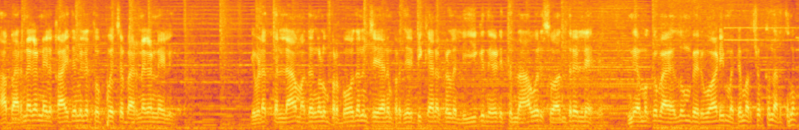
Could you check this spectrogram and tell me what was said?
ആ ഭരണഘടനയിൽ കായികമില്ലത്ത് ഒപ്പുവെച്ച ഭരണഘടനയിൽ ഇവിടത്തെ എല്ലാ മതങ്ങളും പ്രബോധനം ചെയ്യാനും പ്രചരിപ്പിക്കാനൊക്കെ ഉള്ള ലീഗ് നേടിത്തുന്ന ആ ഒരു സ്വാതന്ത്ര്യമല്ലേ ഇനി നമുക്ക് വയലും പരിപാടിയും മറ്റും മറിച്ചൊക്കെ നടത്തണം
